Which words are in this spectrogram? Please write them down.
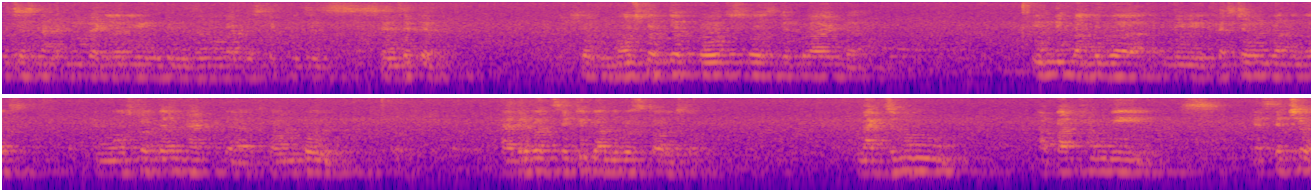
which is conducted regularly in the Nizamabad district, which is sensitive. So most of the force was deployed uh, in the Banduga, the festival Bandubas, and most of them had uh, gone to Hyderabad city bandobast also. Maximum, apart from the SHO,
